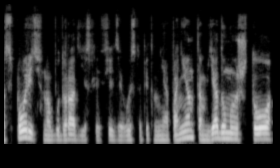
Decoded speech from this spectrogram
спорить, но буду рад, если Федя выступит мне оппонентом. Я думаю, что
